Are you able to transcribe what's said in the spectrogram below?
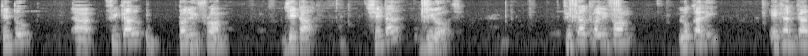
কিন্তু ফিকাল কলিফ্রম যেটা, সেটা জিরো আছে। ফিকাল কলিফর্ম লোকালি এখানকার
